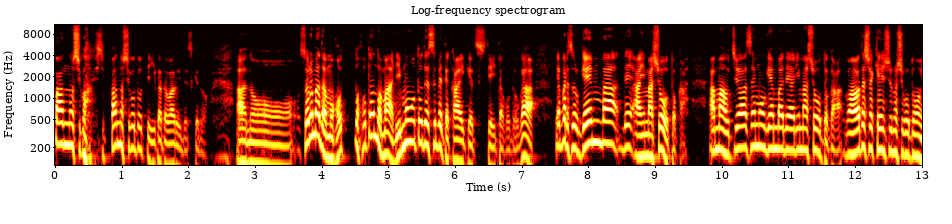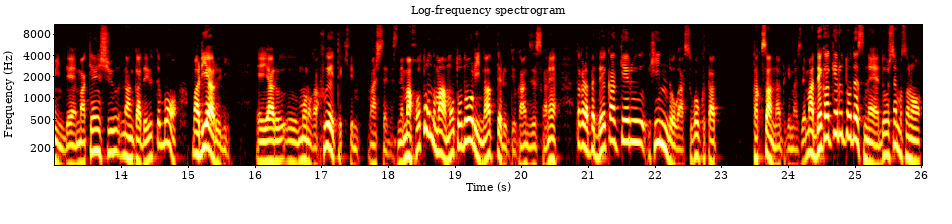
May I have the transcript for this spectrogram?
般の仕事 一般の仕事って言い方悪いですけどあのそれまではもうほとんどまあリモートで全て解決していたことがやっぱりその現場で会いましょうとかあまあ打ち合わせも現場でやりましょうとか、まあ、私は研修の仕事多いんで、まあ、研修なんかで言っても、まあ、リアルにやるものが増えてきてましてですね。まあほとんどまあ元通りになってるっていう感じですかね。だからやっぱり出かける頻度がすごくたたくさんなってきまして、まあ、出かけるとですねどうしてもその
